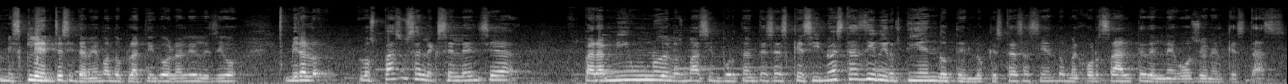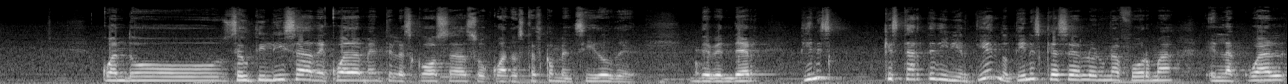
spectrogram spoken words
mis clientes y también cuando platico con alguien les digo, mira, los pasos a la excelencia, para mí uno de los más importantes es que si no estás divirtiéndote en lo que estás haciendo, mejor salte del negocio en el que estás. Cuando se utiliza adecuadamente las cosas o cuando estás convencido de, de vender, tienes que estarte divirtiendo, tienes que hacerlo en una forma en la cual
